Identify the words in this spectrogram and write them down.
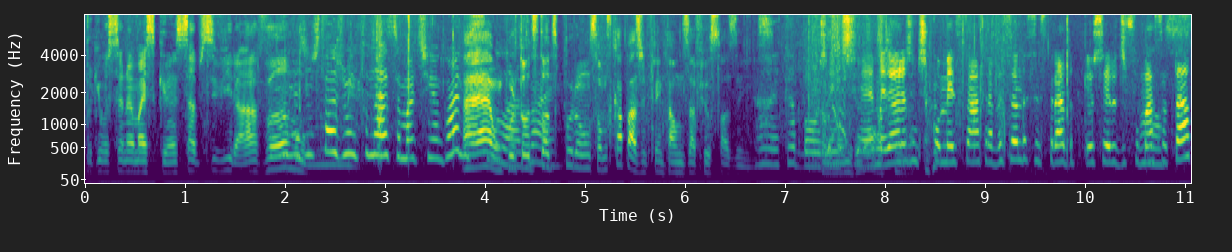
Porque você não é mais criança e sabe se virar. A Vamos! gente tá junto nessa, Martinha. Guarda É, um por todos, vai. todos por um. Somos capazes de enfrentar um desafio sozinhos. Ai, tá bom, gente. É melhor a gente começar atravessando essa estrada porque o cheiro de fumaça tá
